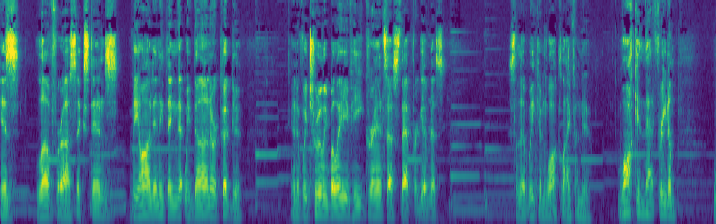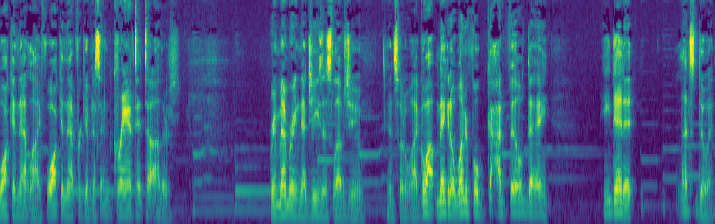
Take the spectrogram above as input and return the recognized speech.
His love for us extends beyond anything that we've done or could do. And if we truly believe, He grants us that forgiveness so that we can walk life anew. Walk in that freedom, walk in that life, walk in that forgiveness, and grant it to others. Remembering that Jesus loves you, and so do I. Go out, make it a wonderful, God filled day. He did it. Let's do it.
